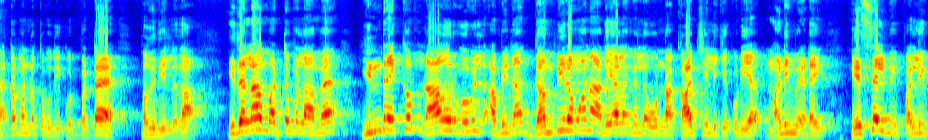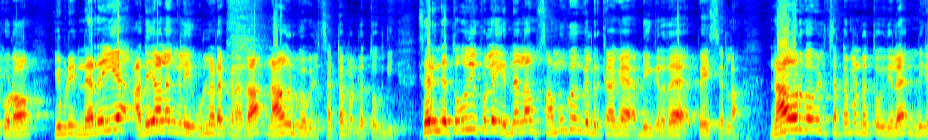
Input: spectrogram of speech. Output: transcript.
சட்டமன்ற தொகுதிக்கு உட்பட்ட பகுதியில் தான் இதெல்லாம் மட்டும் இல்லாமல் இன்றைக்கும் நாகர்கோவில் அப்படின்னா கம்பீரமான அடையாளங்களில் ஒன்றா காட்சியளிக்கக்கூடிய மணிமேடை எஸ்எல்பி பள்ளிக்கூடம் இப்படி நிறைய அடையாளங்களை உள்ளடக்கினதா நாகர்கோவில் சட்டமன்ற தொகுதி. சரி இந்த தொகுதிக்குள்ளே என்னெல்லாம் சமூகங்கள் இருக்காங்க அப்படிங்கிறத பேசிடலாம். நாகர்கோவில் சட்டமன்ற தொகுதியில் மிக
